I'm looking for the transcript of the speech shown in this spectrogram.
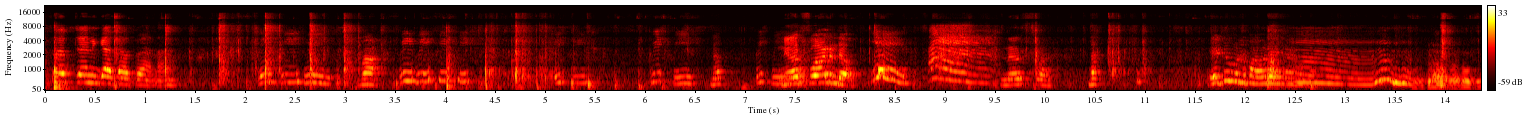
ഇതെത്താ എനിക്ക് അതൊക്കെ വേണം. വി, വി, വി. വി, വി, വി, വി. വി, വി. വി, വി. വി, വി. നെർഫാറുണ്ടോ! നെർഫാർ ഏറ്റവും കൂടുതൽ പവർ Mm. കൊടുക്കണം അവർക്ക്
